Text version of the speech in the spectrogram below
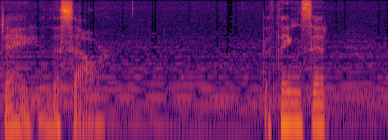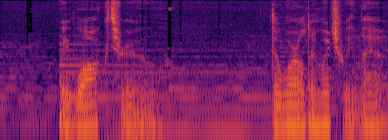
day, in this hour. The things that we walk through, the world in which we live,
